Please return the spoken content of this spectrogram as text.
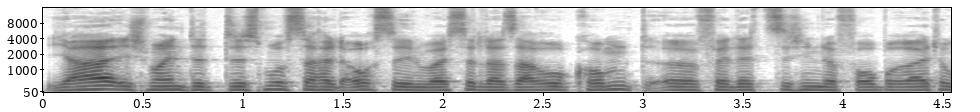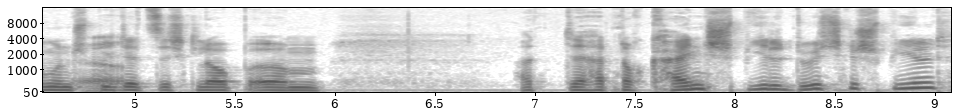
Ja, ich meine, das, das musst du halt auch sehen, weißt du, Lazaro kommt, äh, verletzt sich in der Vorbereitung und spielt Ja. jetzt, ich glaube, ähm, hat, der hat noch kein Spiel durchgespielt,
